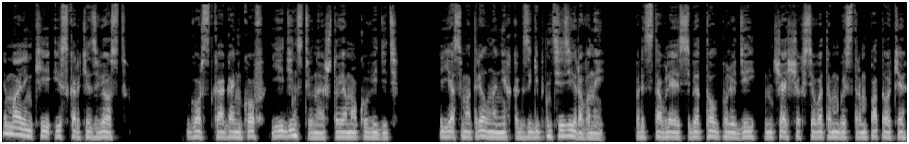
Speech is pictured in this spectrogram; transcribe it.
и маленькие искорки звезд. Горстка огоньков — единственное, что я мог увидеть. Я смотрел на них как загипнотизированный, представляя себе толпу людей, мчащихся в этом быстром потоке.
